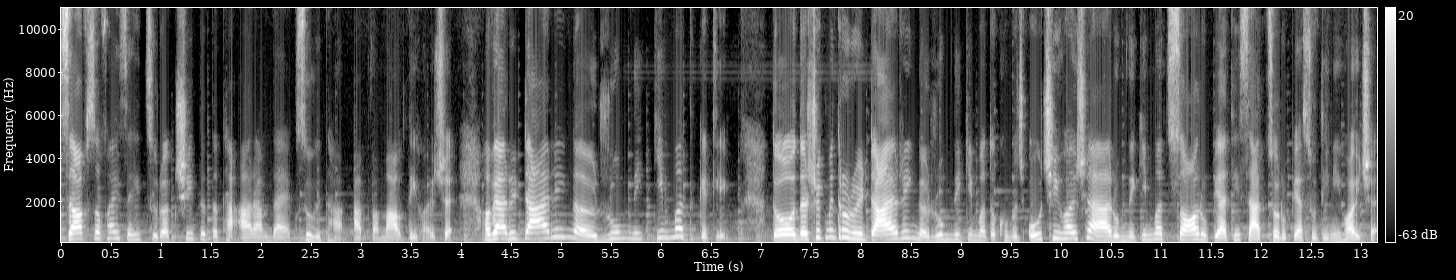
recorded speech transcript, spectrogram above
સાફ સફાઈ સહિત સુરક્ષિત તથા આરામદાયક સુવિધા આપવામાં આવતી હોય છે. હવે આ રિટાયરિંગ રૂમની કિંમત કેટલી? તો દર્શક મિત્રો રિટાયરિંગ રૂમની કિંમતો ખૂબ જ ઓછી હોય છે. આ રૂમની કિંમત સો રૂપિયાથી સાતસો રૂપિયા સુધીની હોય છે.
